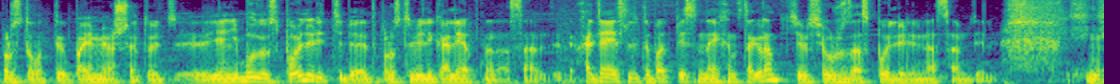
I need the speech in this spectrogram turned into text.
Просто вот ты поймешь это. Я не буду спойлерить тебя, это просто великолепно на самом деле. Хотя, если ты подписан на их инстаграм, то тебе все уже заспойлерили на самом деле.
